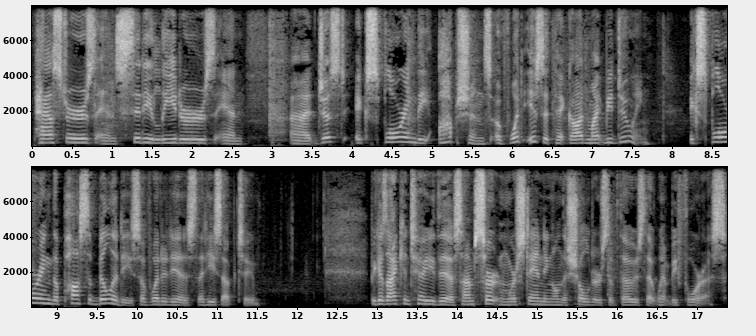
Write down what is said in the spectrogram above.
pastors and city leaders and uh, just exploring the options of what is it that God might be doing, exploring the possibilities of what it is that He's up to. Because I can tell you this I'm certain we're standing on the shoulders of those that went before us.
